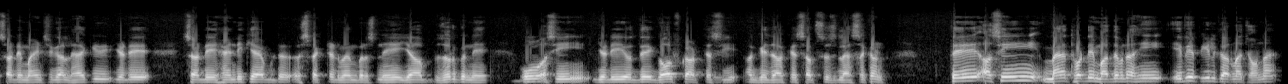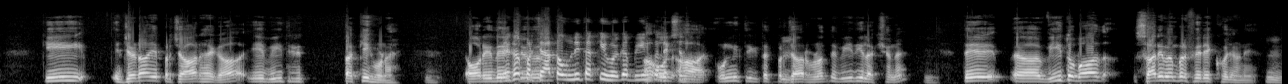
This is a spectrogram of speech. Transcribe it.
ਸਾਡੇ ਮਾਈਂਡ 'ਚ ਗੱਲ ਹੈ ਕਿ ਜਿਹੜੇ ਸਾਡੇ ਹੈਂਡੀਕੈਪਡ ਰਿਸਪੈਕਟਡ ਮੈਂਬਰਸ ਨੇ ਜਾਂ ਬਜ਼ੁਰਗ ਨੇ, ਉਹ ਅਸੀਂ ਜਿਹੜੀ ਉਹਦੇ ਗੋਲਫ ਕਾਰਟ ਤੇ ਅਸੀਂ ਅੱਗੇ ਜਾ ਕੇ ਸਰਵਿਸਿਜ਼ ਲੈ ਸਕਣ। ਤੇ ਅਸੀਂ, ਮੈਂ ਤੁਹਾਡੇ ਮਾਧਿਅਮ ਰਾਹੀਂ ਇਹ ਵੀ ਅਪੀਲ ਕਰਨਾ ਚਾਹੁੰਦਾ ਕਿ ਜਿਹੜਾ ਇਹ ਪ੍ਰਚਾਰ ਹੈਗਾ, ਇਹ 20 ਤਰੀਕ ਤੱਕ ਹੀ ਹੋਣਾ ਹੈ। ਔਰ ਇਹਦੇ ਦੇਖੋ 'ਚ- ਪ੍ਰਚਾਰ ਤਾਂ 19 ਤੱਕ ਹੀ ਹੋਏਗਾ 20 ਹਾਂ, ਦਾ ਉਹ- ਇਲੈਕਸ਼ਨ ਹਾਂ 19 ਤਰੀਕ ਤੱਕ ਪ੍ਰਚਾਰ ਹੋਣਾ ਤੇ 20 ਦੀ ਇਲੈਕਸ਼ਨ ਹੈ। ਤੇ ਅਹ, 20 ਤੋਂ ਬਾਅਦ ਸਾਰੇ ਮੈਂਬਰ ਫਿਰ ਇੱਕ ਹੋ ਜਾਣੇ ਆ।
